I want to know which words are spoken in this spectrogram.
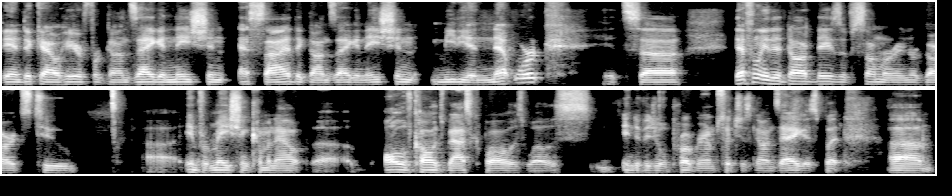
Dan Dickau here for Gonzaga Nation SI, the Gonzaga Nation Media Network. It's uh, definitely the dog days of summer in regards to uh, information coming out, uh, all of college basketball, as well as individual programs such as Gonzaga's. But um,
